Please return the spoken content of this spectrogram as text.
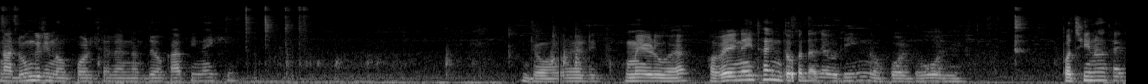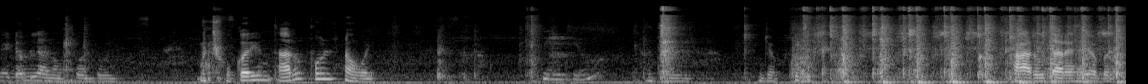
ના ડુંગળીનો ફોલ છે એટલે એને જો કાપી નાખી. જો હવે મેળું હે. હવે નહીં થાય ને તો કદાચ હવે રિંગનો ફોલ્ટ હોવો જોઈએ. પછી ન થાય કે ડબલાનો ફોલ્ટ હોય. છોકરીઓને તારો ફોલ્ટ ના હોય. જો હાર ઉતારે હે બધું.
